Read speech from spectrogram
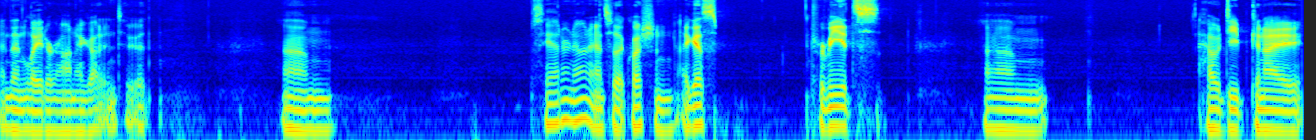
and then later on I got into it. Um, see, I don't know how to answer that question. I guess for me, it's um, how deep can I?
